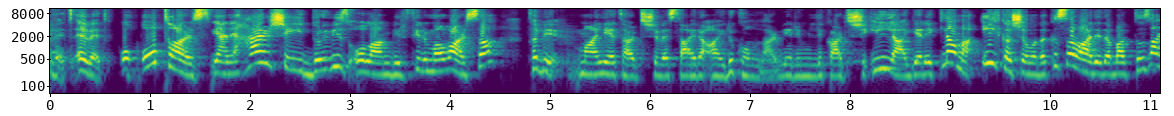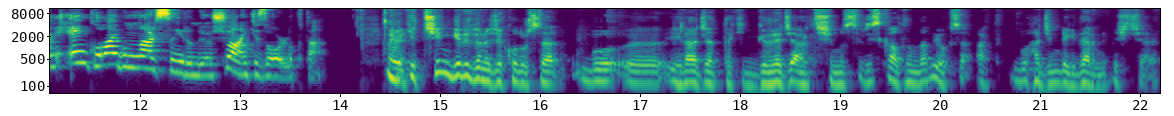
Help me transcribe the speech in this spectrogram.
Evet, evet. O, o tarz yani her şeyi döviz olan bir firma varsa tabii maliyet artışı vesaire ayrı konular. Verimlilik artışı illa gerekli ama ilk aşamada kısa vadede baktığınızda hani en kolay bunlar sıyrılıyor şu anki zorluktan. Evet. Peki Çin geri dönecek olursa bu e, ihracattaki görece artışımız risk altında mı yoksa artık bu hacimde gider mi dış ticaret?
